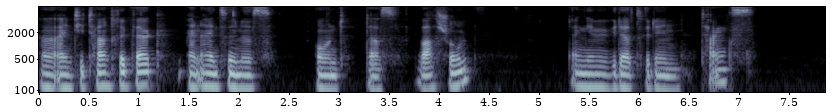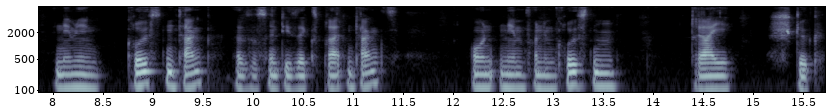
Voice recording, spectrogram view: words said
Äh, ein Titantriebwerk, ein einzelnes und das war's schon. Dann gehen wir wieder zu den Tanks. Wir nehmen den größten Tank, also es sind die sechs breiten Tanks, und nehmen von dem größten drei Stück.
